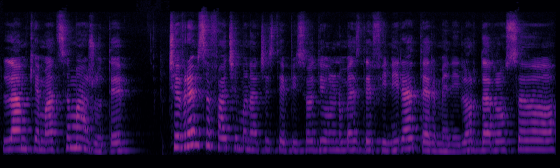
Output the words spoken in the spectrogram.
l-am chemat să mă ajute. Ce vrem să facem în acest episod, eu îl numesc definirea termenilor, dar o să,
